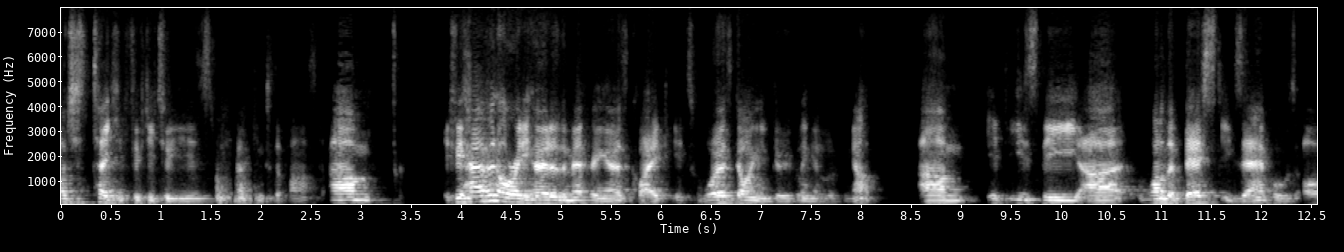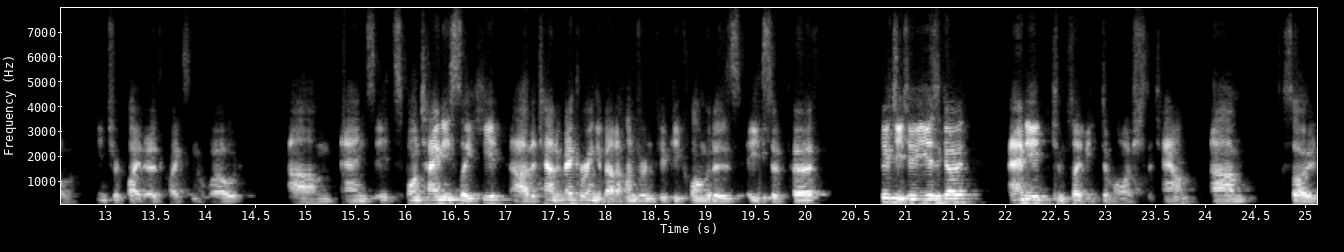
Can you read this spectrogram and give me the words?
I'll just take you 52 years back into the past. Um, if you haven't already heard of the Meckering earthquake, it's worth going and Googling and looking up. Um, it is the uh, one of the best examples of intraplate earthquakes in the world. Um, and it spontaneously hit uh, the town of Meckering about 150 kilometres east of Perth 52 years ago, and it completely demolished the town. Um, so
